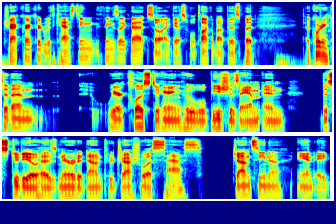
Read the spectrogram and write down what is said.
track record with casting things like that. So I guess we'll talk about this. But according to them, we are close to hearing who will be Shazam, and the studio has narrowed it down to Joshua Sass, John Cena, and a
